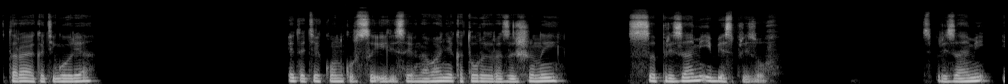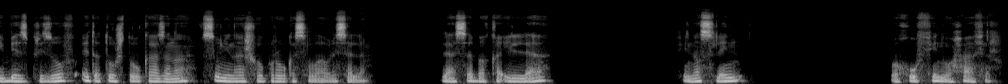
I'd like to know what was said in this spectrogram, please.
Вторая категория – это те конкурсы или соревнования, которые разрешены с призами и без призов. С призами и без призов – это то, что указано в суне нашего пророка, саллаху алейсалям. «Ля сабака илля фи наслин ва хуффин ва хафир».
